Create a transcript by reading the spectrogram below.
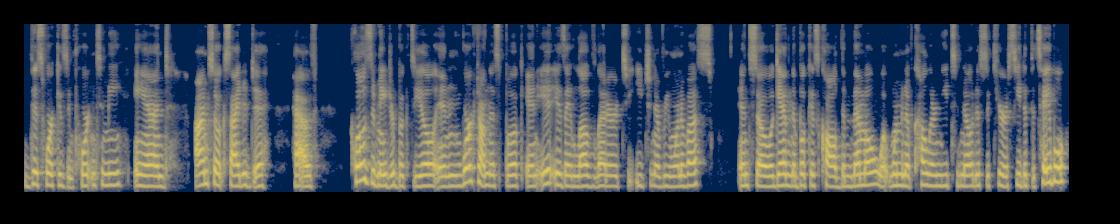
this work is important to me. And I'm so excited to have closed a major book deal and worked on this book. And it is a love letter to each and every one of us. And so, again, the book is called The Memo What Women of Color Need to Know to Secure a Seat at the Table.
